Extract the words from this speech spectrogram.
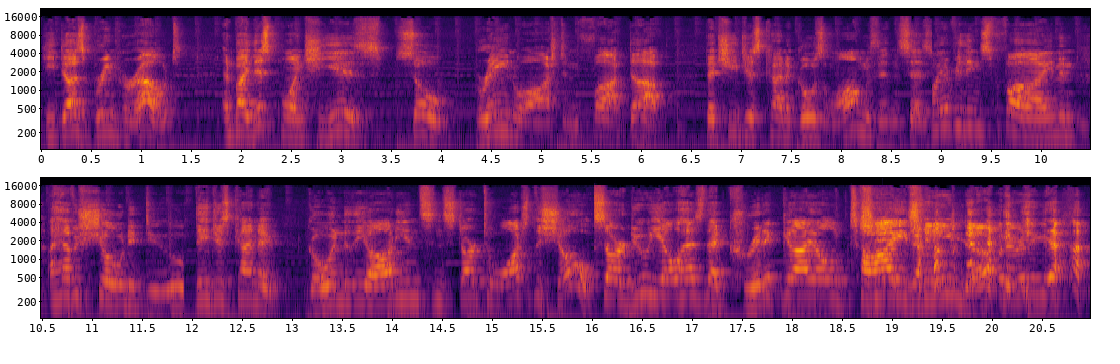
he does bring her out. And by this point, she is so brainwashed and fucked up that she just kind of goes along with it and says, "Oh, everything's fine and I have a show to do. They just kind of go into the audience and start to watch the show. Sardu, he all has that critic guy all tied chained up and everything. yeah.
